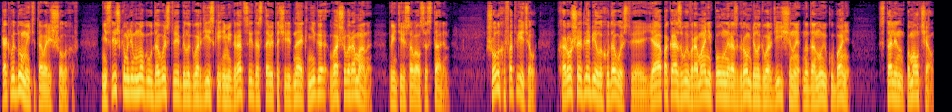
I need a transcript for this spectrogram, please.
«Как вы думаете, товарищ Шолохов, не слишком ли много удовольствия белогвардейской эмиграции доставит очередная книга вашего романа?» – поинтересовался Сталин. Шолохов ответил – Хорошее для белых удовольствие. Я показываю в романе полный разгром белогвардейщины на Дону и Кубани. Сталин помолчал.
